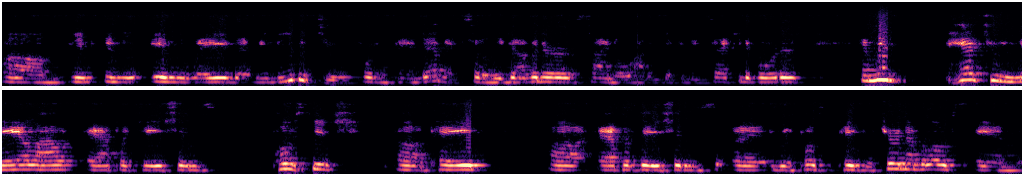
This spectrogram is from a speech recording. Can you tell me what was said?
um, in, in, in the way that we needed to for the pandemic. So the governor signed a lot of different executive orders, and we had to mail out applications, postage uh, paid uh, applications uh, with postage paid return envelopes and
